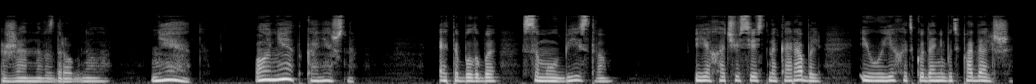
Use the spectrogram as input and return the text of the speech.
Жанна вздрогнула. «Нет, о нет, конечно. Это было бы самоубийством. Я хочу сесть на корабль и уехать куда-нибудь подальше.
